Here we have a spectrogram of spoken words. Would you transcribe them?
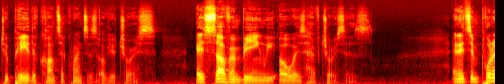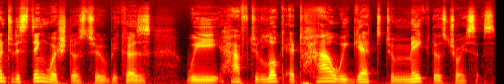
to pay the consequences of your choice. As sovereign being, we always have choices. And it's important to distinguish those two because we have to look at how we get to make those choices.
